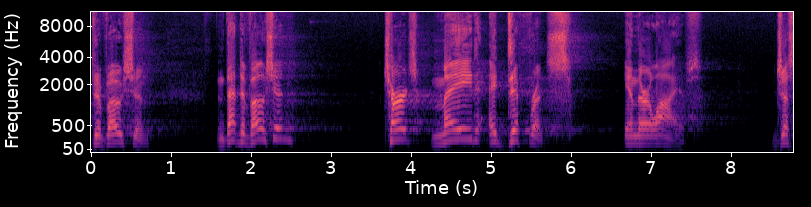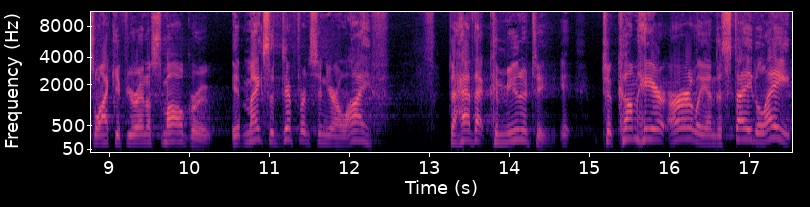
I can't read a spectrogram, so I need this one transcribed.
devotion. And that devotion, church, made a difference in their lives. Just like if you're in a small group, it makes a difference in your life to have that community. It, to come here early and to stay late.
